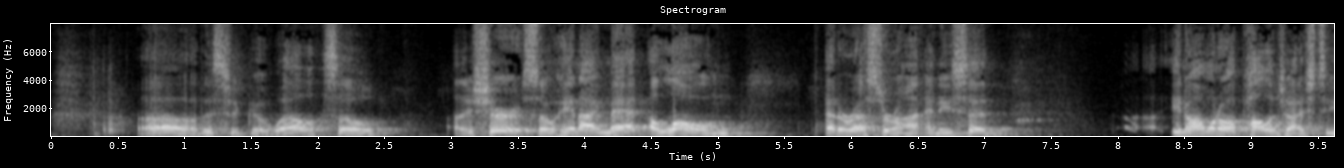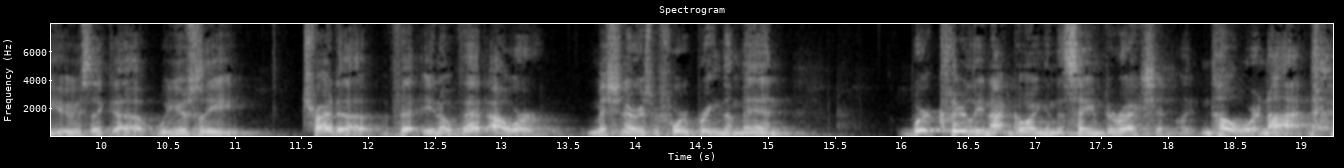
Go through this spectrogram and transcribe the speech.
oh, this should go well. So, uh, sure. So he and I met alone at a restaurant and he said, You know, I want to apologize to you. He's like, uh, We usually try to vet, you know, vet our missionaries before we bring them in. We're clearly not going in the same direction. Like, no, we're not.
